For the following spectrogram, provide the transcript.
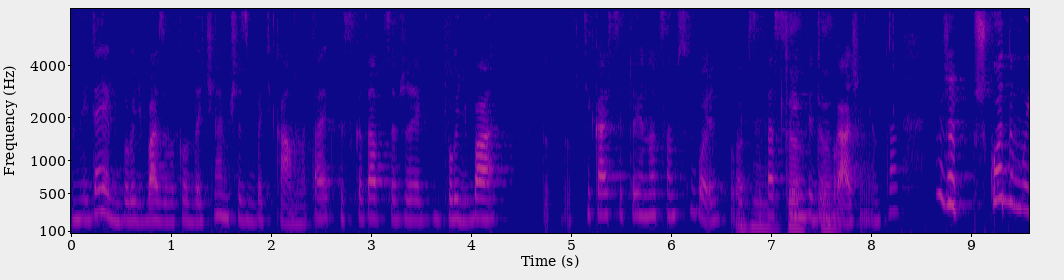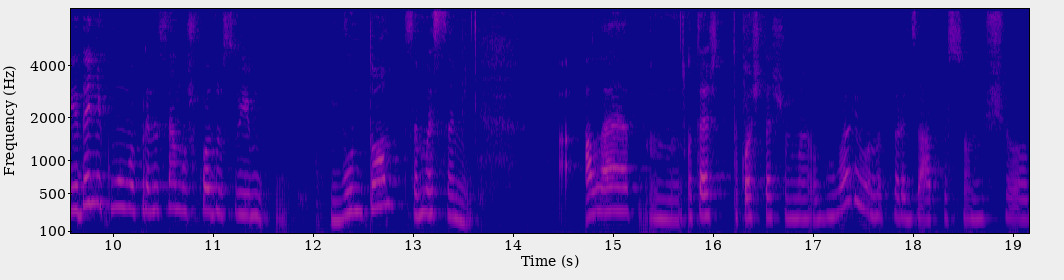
не йде як боротьба з викладачем чи з батьками. Так? Як ти сказав, це вже як боротьба в тій касті, то єнот сам собою боровся, та своїм так. відображенням. Так? Ми вже шкодимо, єдині, кому ми принесемо шкоду своїм бунтом, це ми самі. Але отеж, також те, що ми обговорювали перед записом, що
